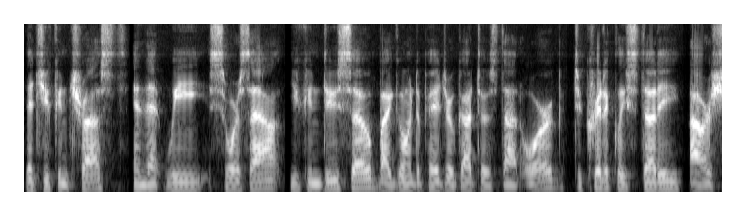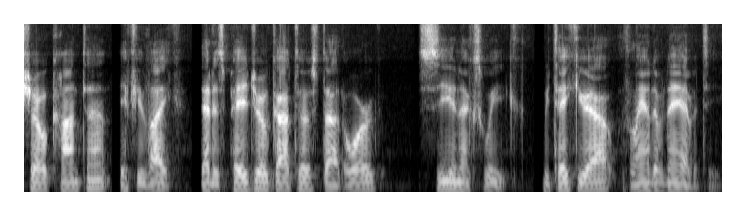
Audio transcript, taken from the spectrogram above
that you can trust and that we source out. You can do so by going to pedrogatos.org to critically study our show content if you like. That is pedrogatos.org. See you next week. We take you out with Land of Naivety.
